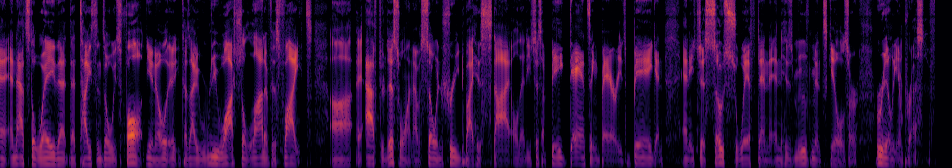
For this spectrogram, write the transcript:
and, and that's the way that that Tyson's always fought, you know, because eh, I rewatched a lot of his fights. uh, after this one. I was so intrigued by his style that he's just a big dancing bear. He's big and and he's just so swift and and his movement skills are really impressive.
